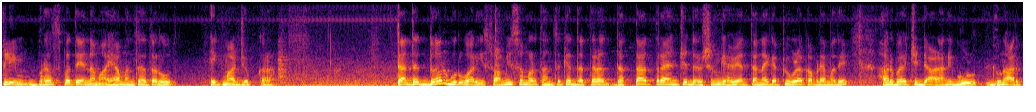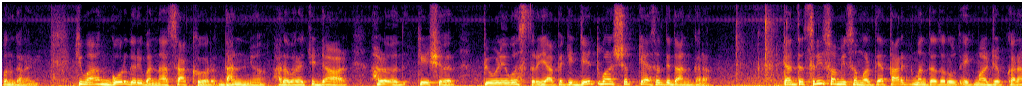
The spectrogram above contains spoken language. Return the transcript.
क्लीम बृहस्पते नमा. ह्या मंत्राचा रोज एक माळ जप करा. त्यानंतर दर गुरुवारी स्वामी समर्थांचं किंवा दत्तरा दत्तात्रयांचे दर्शन घ्यावे आणि त्यांना एका पिवळ्या कपड्यामध्ये हरभऱ्याची डाळ आणि गूळ घेऊन अर्पण करावी. किंवा गोरगरिबांना साखर धान्य हरभऱ्याची डाळ हळद केशर पिवळे वस्त्र यापैकी जे तुम्हाला शक्य असेल ते दान करा. त्यानंतर श्री स्वामी समर्थ या तारक मंत्राचा रोज एक माळ जप करा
